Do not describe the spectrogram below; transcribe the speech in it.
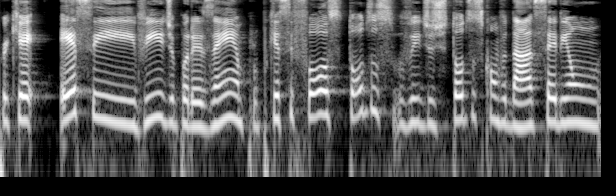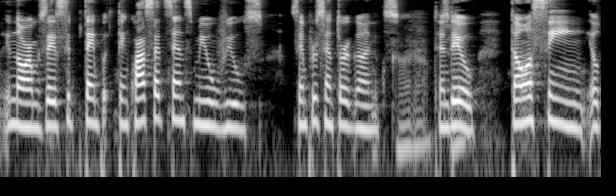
Porque esse vídeo, por exemplo, porque se fosse, todos os vídeos de todos os convidados seriam enormes. Esse tem, tem quase 700 mil views, 100% orgânicos. Caramba, Entendeu? Então, assim, eu,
